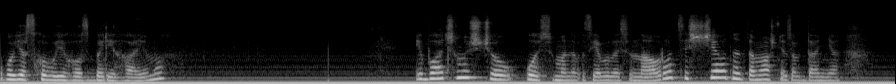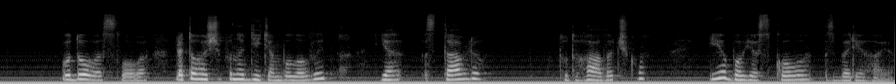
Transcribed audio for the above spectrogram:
Обов'язково його зберігаємо. І бачимо, що ось у мене з'явилося на уроці ще одне домашнє завдання будова слова. Для того, щоб воно дітям було видно, я ставлю тут галочку і обов'язково зберігаю.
